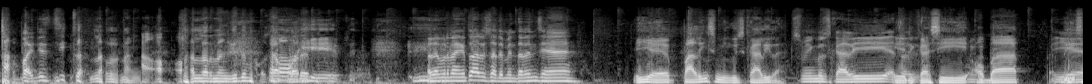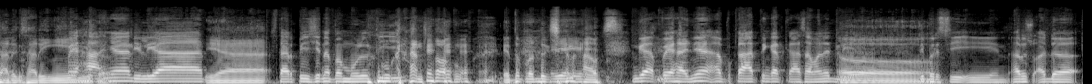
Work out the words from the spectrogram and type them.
Apanya sih? Celana renang. Oh. Renang gitu bawa kaporit. gitu. Kolam renang itu harus ada maintenance-nya. Iya, paling seminggu sekali lah. Seminggu sekali Iya, dikasih obat, Iya. disaring-saringin. pH-nya dilihat. Gitu. Iya. Starfishin apa multi? Bukan dong. Itu production Iya, iya. house. Enggak, pH-nya apakah tingkat keasamannya di, Oh. dibersihin. Harus ada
